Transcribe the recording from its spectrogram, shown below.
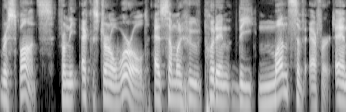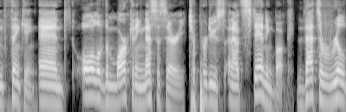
response from the external world as someone who put in the months of effort and thinking and all of the marketing necessary to produce an outstanding book, that's a real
